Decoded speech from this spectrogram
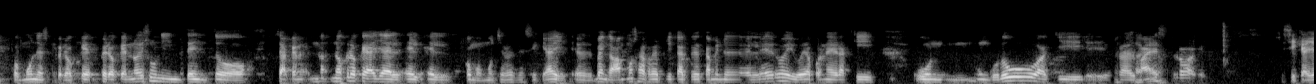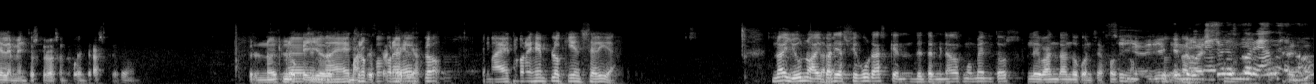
comunes, pero que, pero que no es un intento... O sea, que no, creo que haya el, el, como muchas veces sí que hay, venga, vamos a replicar el camino del héroe y voy a poner aquí un, un gurú, aquí el maestro. Sí que hay elementos que los encuentras, pero, pero no es lo que yo maestro, por ejemplo, El maestro, por ejemplo, ¿quién sería? No hay uno, hay varias figuras que en determinados momentos le van dando consejos. Sí, yo diría que no es Coreander, ¿no?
